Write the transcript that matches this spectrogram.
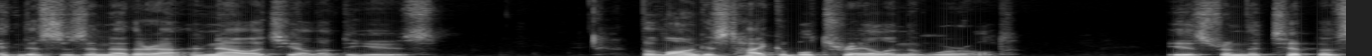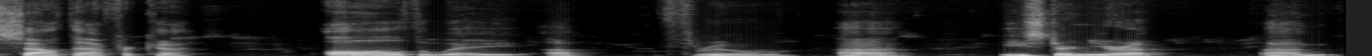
and this is another analogy I love to use. The longest hikeable trail in the world is from the tip of South Africa all the way up through uh, Eastern Europe, um,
